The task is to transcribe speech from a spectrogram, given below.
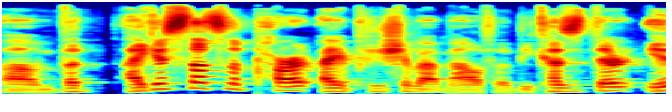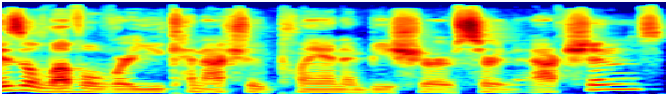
Um, but I guess that's the part I appreciate about Malifaux because there is a level where you can actually plan and be sure of certain actions,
